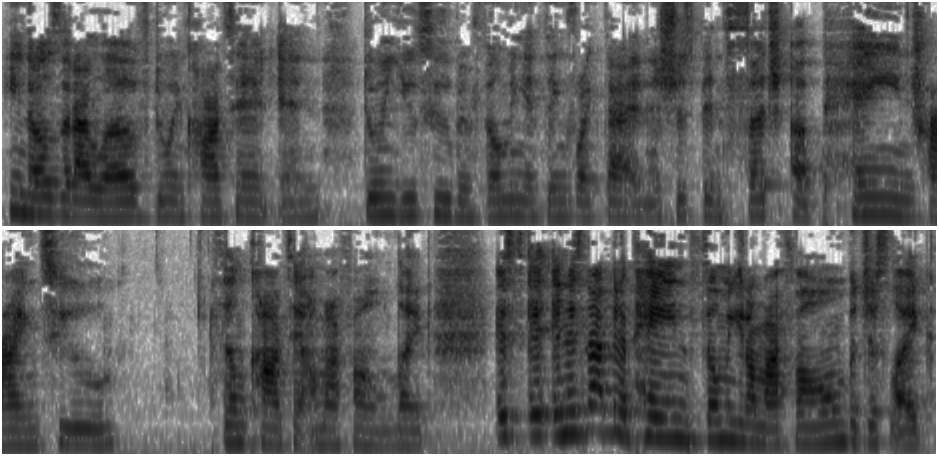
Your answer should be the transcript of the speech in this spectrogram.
He knows that i love doing content and doing youtube and filming and things like that. And it's just been such a pain trying to film content on my phone. Like it's it, and it's not been a pain filming it on my phone but just like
